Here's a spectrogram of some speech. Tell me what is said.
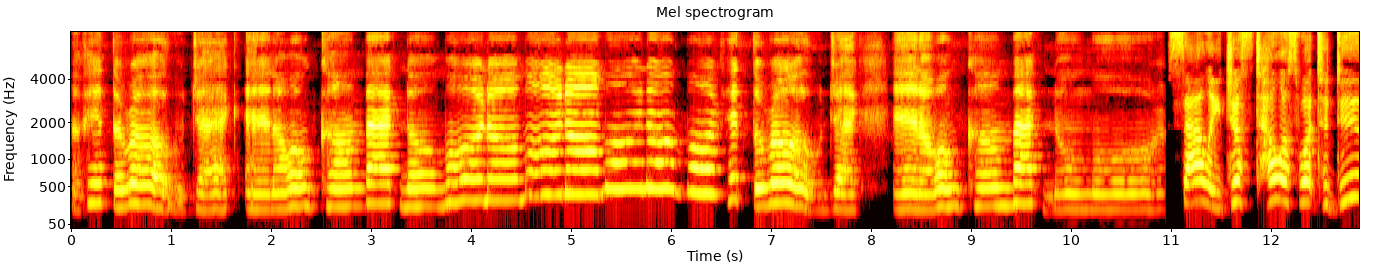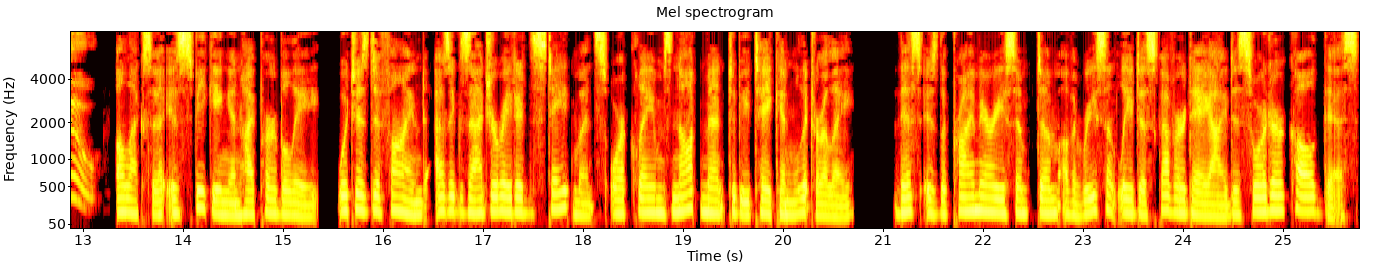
I've hit the road, Jack, and I won't come back no more, no more, no more, no more. Hit the road, Jack, and I won't come back no more. Sally, just tell us what to do. Alexa is speaking in hyperbole, which is defined as exaggerated statements or claims not meant to be taken literally. This is the primary symptom of a recently discovered AI disorder called this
